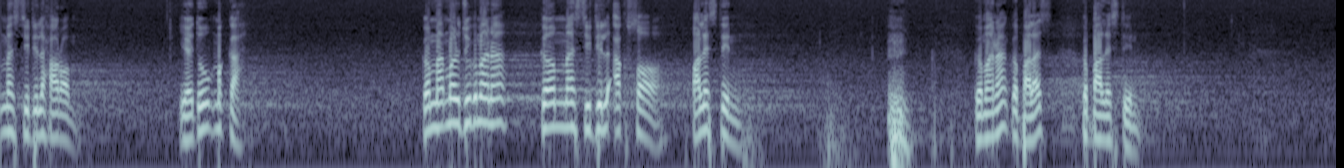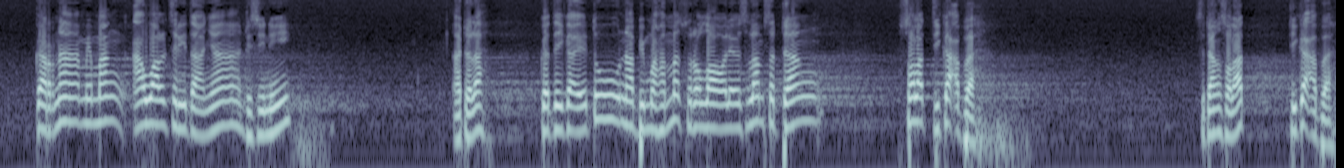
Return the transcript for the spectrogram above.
Masjidil Haram yaitu Mekah. Ke, menuju ke mana? Ke Masjidil Aqsa, Palestina. Ke mana? Ke Pales, ke Palestina. Karena memang awal ceritanya di sini adalah ketika itu Nabi Muhammad SAW sedang sholat di Ka'bah. Sedang sholat di Ka'bah.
